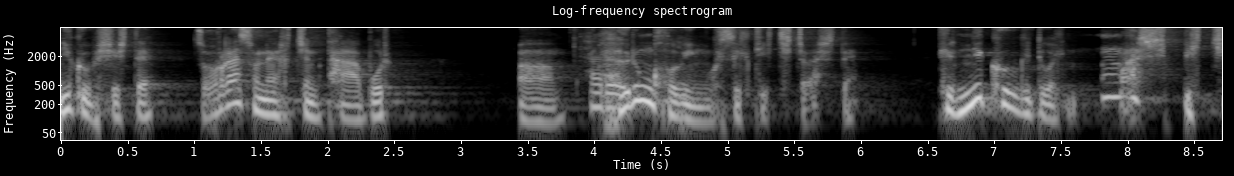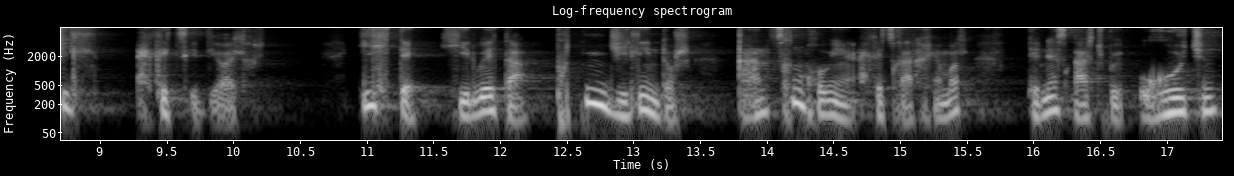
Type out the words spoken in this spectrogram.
нэг биш штэ. 6 сунайх чинь та бүр 20% өсөлт хийчихэж байгаа штэ. Тэр 1% гэдэг бол маш бичил ахиц гэдгийг ойлгох. Гэхдээ хэрвээ та бүтэн жилийн турш ганцхан хувийн ахиц гарах юм бол тэрнээс гарч буй өгөөж нь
